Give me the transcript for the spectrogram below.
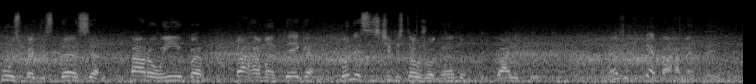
cuspe à distância, para o ímpar, barra manteiga. Quando esses times estão jogando, vale tudo. Mas o que é barra manteiga?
